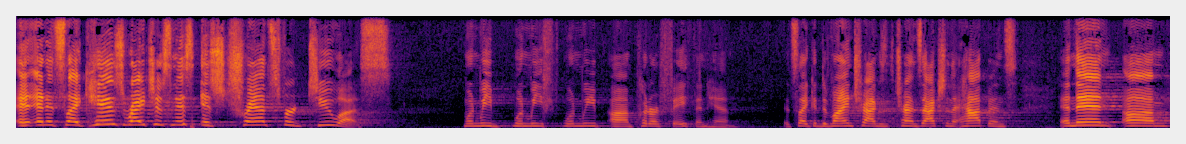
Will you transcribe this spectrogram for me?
And, and it's like his righteousness is transferred to us when we, when we, when we uh, put our faith in him. It's like a divine tra- transaction that happens. And then um,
